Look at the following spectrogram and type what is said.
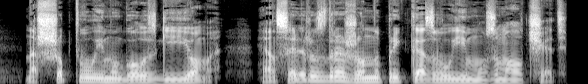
— нашептывал ему голос Гийома, и Ансель раздраженно приказывал ему замолчать.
